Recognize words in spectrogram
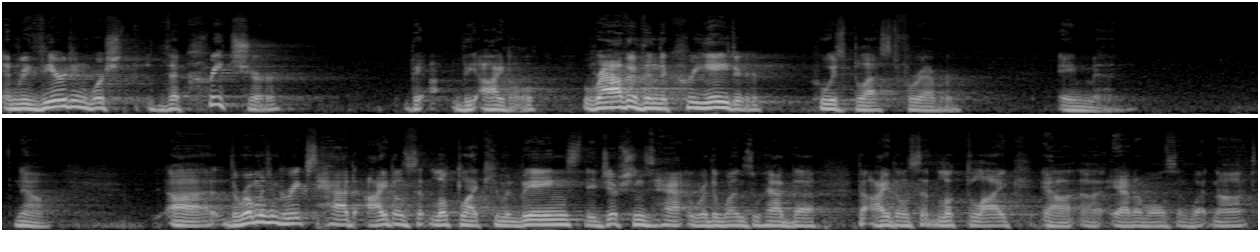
and revered and worshiped the creature, the, the idol, rather than the creator who is blessed forever. Amen. Now, Uh, the Romans and Greeks had idols that looked like human beings. The Egyptians had, were the ones who had the, the idols that looked like uh, uh, animals and whatnot.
